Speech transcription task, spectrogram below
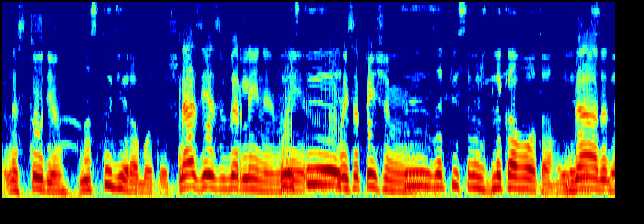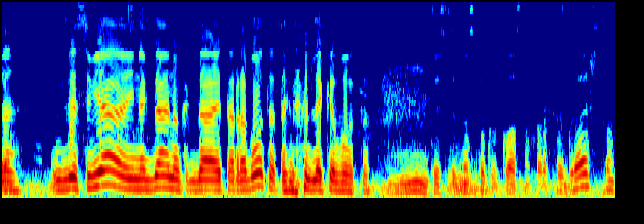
на студию. На студии работаешь? Да, здесь в Берлине. То мы, есть ты- мы запишем. Ты записываешь для кого-то? Или да, для да, себя? да. Для себя иногда, но когда это работа, тогда для кого-то. М, то есть ты настолько классно, хорошо играешь, что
